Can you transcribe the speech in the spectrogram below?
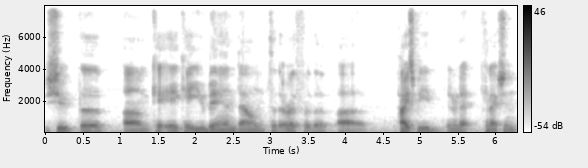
shoot the um, Ka/Ku band down to the Earth for the uh, high speed internet connection,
